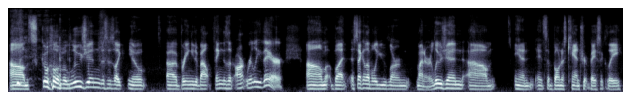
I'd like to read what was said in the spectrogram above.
Um, School of Illusion. This is like you know, uh, bringing about things that aren't really there. Um, but a second level, you learn minor illusion, um, and it's a bonus cantrip basically,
